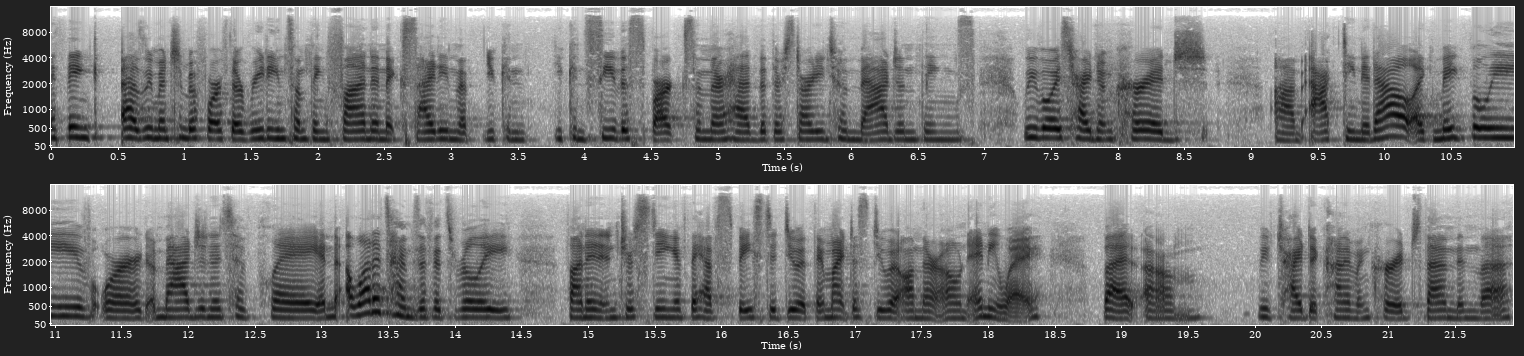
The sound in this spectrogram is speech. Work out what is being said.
I think, as we mentioned before, if they're reading something fun and exciting, that you can you can see the sparks in their head that they're starting to imagine things. We've always tried to encourage um, acting it out, like make believe or imaginative play. And a lot of times, if it's really fun and interesting, if they have space to do it, they might just do it on their own anyway. But um, we've tried to kind of encourage them in the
